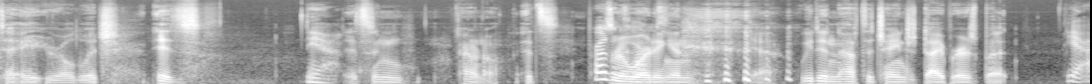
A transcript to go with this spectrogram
to eight year old, which is yeah. it's in I don't know, it's Pros and rewarding and yeah, we didn't have to change diapers, but Yeah.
